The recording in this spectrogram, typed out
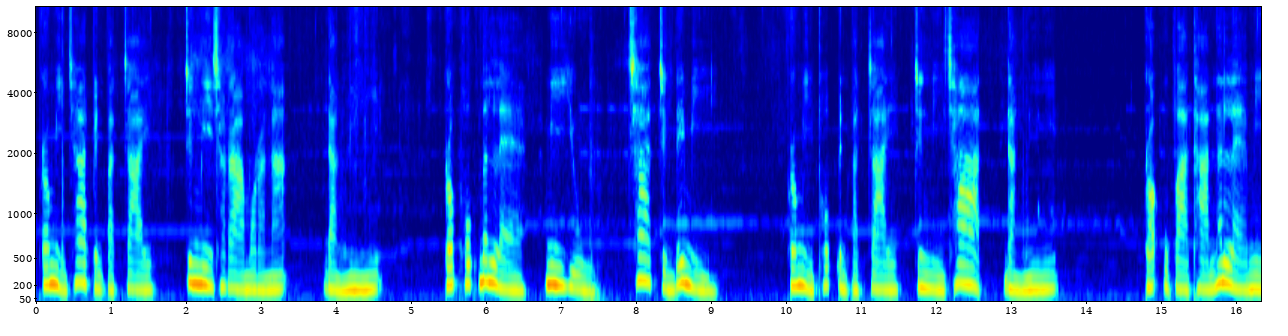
เพราะมีชาติเป็นปัจจัยจึงมีชรามรณะ ดังนี้ เพราะภพนั่นแลมีอยู่ ชาติจึงได้มี เพราะมีภพเป็นปัจจัยจึงมีชาติ ดังนี้ เพราะอุปาทานนั่นแลมี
